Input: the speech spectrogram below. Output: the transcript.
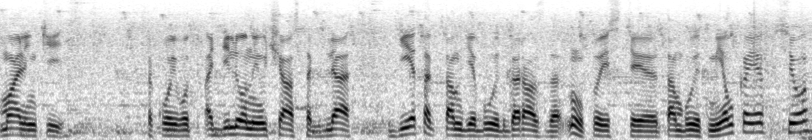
маленький такой вот отделенный участок для деток, там где будет гораздо, ну, то есть э, там будет мелкое все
